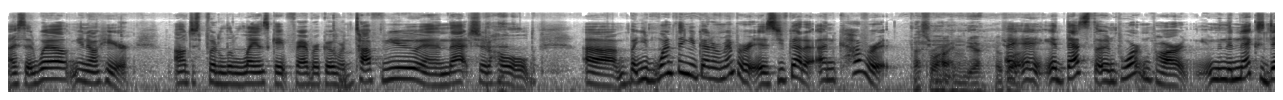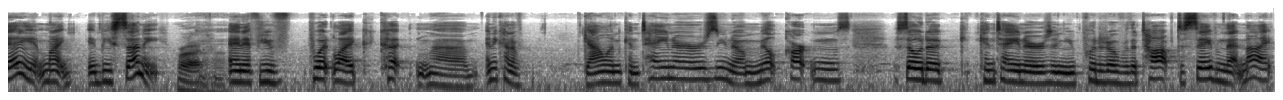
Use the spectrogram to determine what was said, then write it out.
I said, well, you know, here, I'll just put a little landscape fabric over mm -hmm. top of you, and that should hold. Um, but you, one thing you've got to remember is you've got to uncover it. That's right. Mm -hmm. Yeah, that's right. And, and, that's the important part. I mean, the next day it might it be sunny. Right. Mm -hmm. And if you've put like cut um, any kind of gallon containers, you know, milk cartons, soda containers, and you put it over the top to save them that night.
